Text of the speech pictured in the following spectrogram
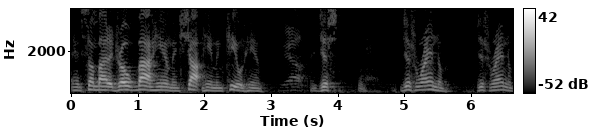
and somebody drove by him and shot him and killed him. Yeah. Just, just random, just random.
